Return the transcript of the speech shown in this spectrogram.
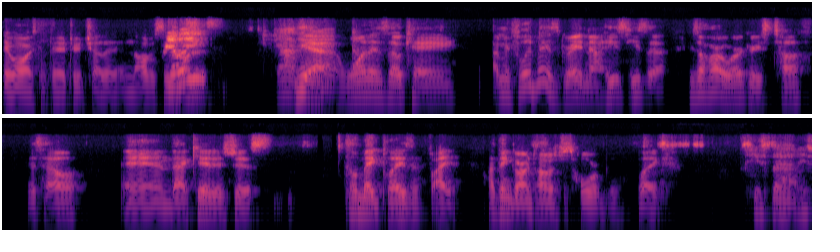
they were always compared to each other. And obviously, really? one is, God, yeah, man. one is okay. I mean, Felipe is great now. He's he's a he's a hard worker. He's tough as hell, and that kid is just he'll make plays and fight. I think Guarantano is just horrible. Like he's bad. He's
